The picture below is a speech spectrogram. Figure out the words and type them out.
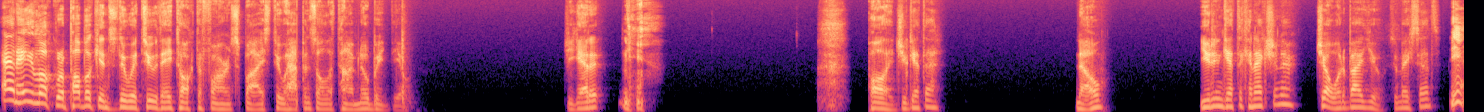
And hey, look, Republicans do it too. They talk to foreign spies too. Happens all the time. No big deal. Do you get it? Paulie, did you get that? No? You didn't get the connection there? Joe, what about you? Does it make sense? Yeah.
